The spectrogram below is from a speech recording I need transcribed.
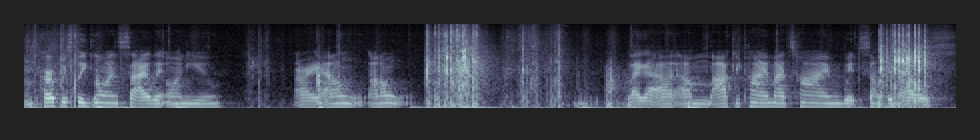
I'm purposely going silent on you. All right, I don't, I don't, like I, I'm occupying my time with something else,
